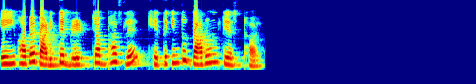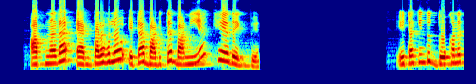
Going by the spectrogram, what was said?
এইভাবে বাড়িতে ব্রেড চপ ভাজলে খেতে কিন্তু দারুণ টেস্ট হয়। আপনারা একবার হলেও এটা বাড়িতে বানিয়ে খেয়ে দেখবেন। এটা কিন্তু দোকানের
